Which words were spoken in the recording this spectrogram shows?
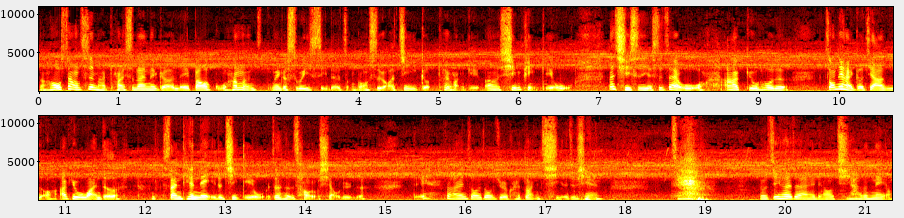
然后上次买 Priceline 那个雷包谷，他们那个 Swiss 的总公司有要寄一个退还给嗯新品给我，那其实也是在我阿 Q 后的中间还有个假日哦，阿 Q 玩的 三天内就寄给我，真的是超有效率的。对，反正走一走，觉得快断气了，就先这样，有机会再来聊其他的内容。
